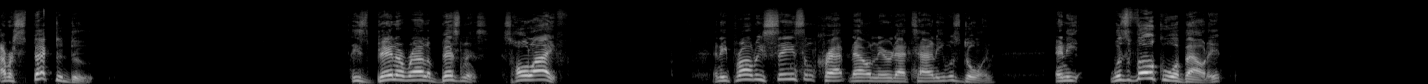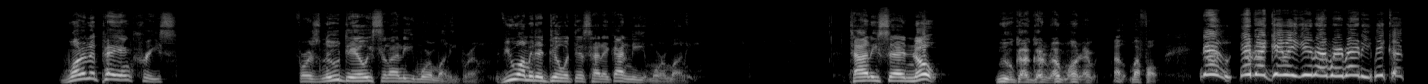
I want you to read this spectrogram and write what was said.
I respect the dude. He's been around the business his whole life. And he probably seen some crap down there that time he was doing. And he was vocal about it. Wanted a pay increase for his new deal. He said, I need more money, bro. If you want me to deal with this headache, I need more money. Tiny said, No. You got to get more money. Oh, my fault. No, I'm not giving you no more money because.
